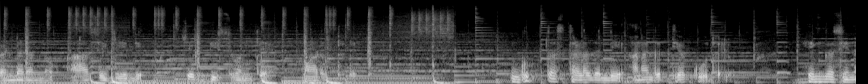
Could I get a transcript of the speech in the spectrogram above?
ಗಂಡನನ್ನು ಹಾಸಿಗೆಯಲ್ಲಿ ಹುಚ್ಚೆಬ್ಬಿಸುವಂತೆ ಮಾಡುತ್ತದೆ. ಗುಪ್ತ ಸ್ಥಳದಲ್ಲಿ ಅನಗತ್ಯ ಕೂದಲು: ಹೆಂಗಸಿನ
